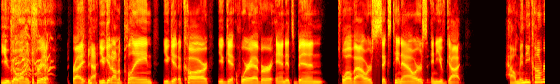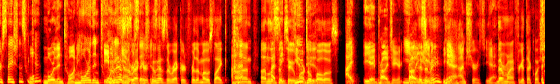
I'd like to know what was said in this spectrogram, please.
You go on a trip, right? Yeah. You get on a plane, you get a car, you get wherever, and it's been 12 hours, 16 hours, and you've got how many conversations we Tw- get? more than 20. More than 20 Who has the record? Who has the record for the most like un, unlistened to Marco do. Polos? I yeah, probably Jay. You- Probably Is it me? Yeah, Yeah, I'm sure it's you. yeah. Never mind. Forget that question.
